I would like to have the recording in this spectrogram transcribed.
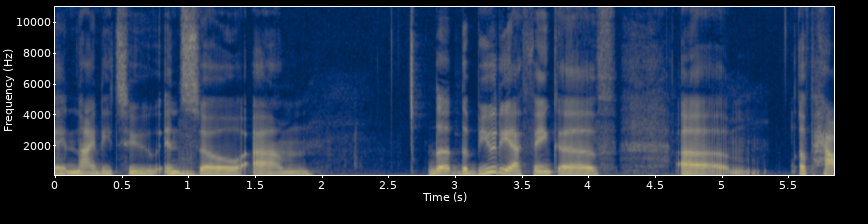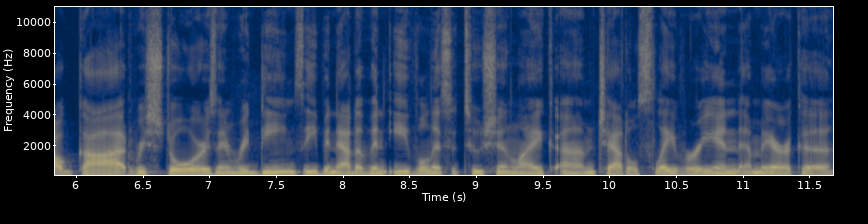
at 92. And so. Um, the the beauty I think of um, of how God restores and redeems even out of an evil institution like um, chattel slavery in America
